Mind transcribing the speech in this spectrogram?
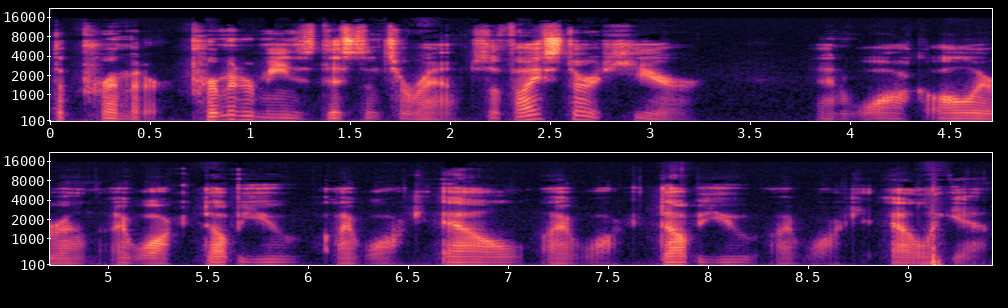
The perimeter. Perimeter means distance around. So if I start here and walk all the way around, I walk W, I walk L, I walk W, I walk L again.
